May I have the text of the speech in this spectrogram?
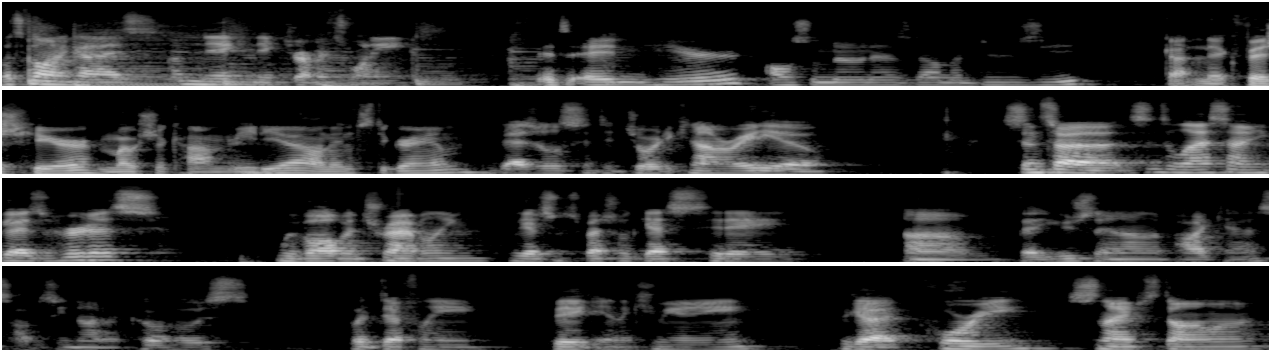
What's going on, guys? I'm Nick, Nick Drummer 20. It's Aiden here, also known as Damaduzi. Got Nick Fish here, Moshacom Media on Instagram. You guys are listening to Georgia Kendama Radio. Since uh since the last time you guys heard us, we've all been traveling. We have some special guests today um, that usually are not on the podcast. Obviously, not our co-hosts, but definitely big in the community. We got Corey Snipes Dama,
